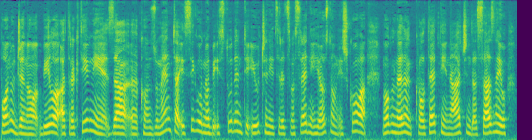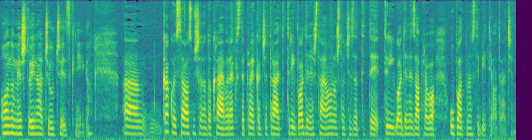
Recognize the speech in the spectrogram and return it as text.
ponuđeno bilo atraktivnije za e, konzumenta i sigurno bi i studenti i učenici recimo srednjih i osnovnih škola mogli na jedan kvalitetniji način da saznaju onome što inače uče iz knjiga. Kako je sve osmišljeno do kraja? Rekli ste projekat će trajati tri godine. Šta je ono što će za te tri godine zapravo u potpunosti biti odrađeno?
